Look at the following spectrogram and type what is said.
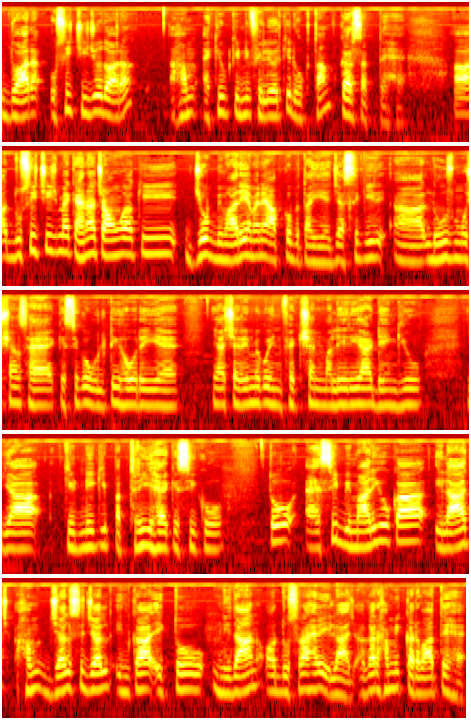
द्वारा, उसी चीज़ों द्वारा हम एक्यूट किडनी फेलियर की रोकथाम कर सकते हैं। दूसरी चीज़ मैं कहना चाहूँगा कि जो बीमारियाँ मैंने आपको बताई है, जैसे कि लूज़ मोशंस है, किसी को उल्टी हो रही है, या शरीर में कोई इन्फेक्शन मलेरिया डेंगू, या किडनी की पत्थरी है किसी को तो ऐसी बीमारियों का इलाज हम जल्द से जल्द इनका एक तो निदान और दूसरा है इलाज। अगर हम ये करवाते हैं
